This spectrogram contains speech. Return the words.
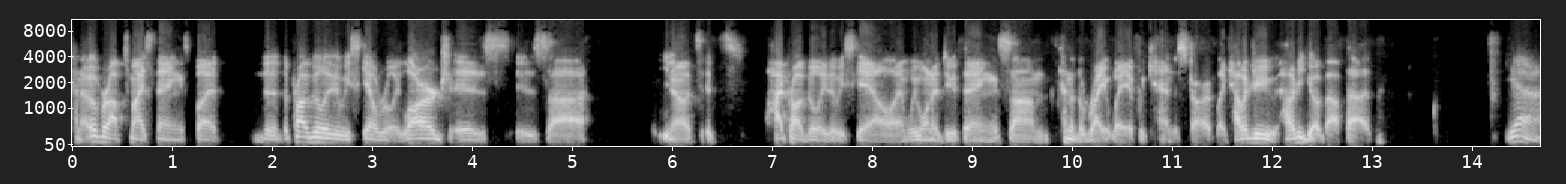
kind of over optimize things but the the probability that we scale really large is is uh you know it's it's high probability that we scale and we want to do things um kind of the right way if we can to start like how would you how do you go about that yeah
